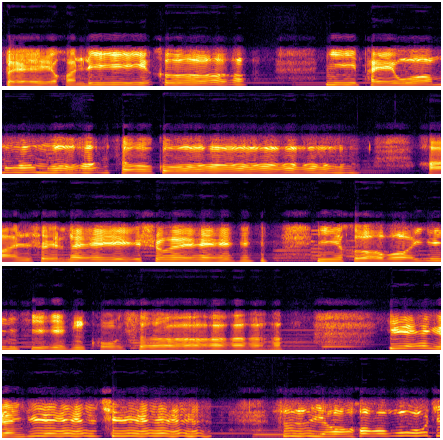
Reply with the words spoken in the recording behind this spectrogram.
悲欢离合，你陪我默默走过。汗水泪水，你和我饮尽苦涩。越远越缺，自由无尽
